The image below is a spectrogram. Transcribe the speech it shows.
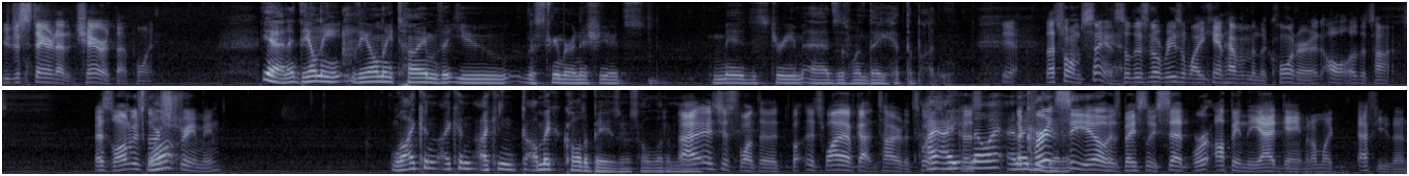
you're just staring at a chair at that point. Yeah, and the only the only time that you the streamer initiates mid stream ads is when they hit the button. Yeah, that's what I'm saying. So there's no reason why you can't have them in the corner at all other times, as long as they're Well- streaming. Well, I can I can I can I'll make a call to Bezos. I'll let him know. I, it's just one thing. It's why I've gotten tired of Twitch I, I because no, I, and the I current. CEO has basically said we're upping the ad game, and I'm like, f you then.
